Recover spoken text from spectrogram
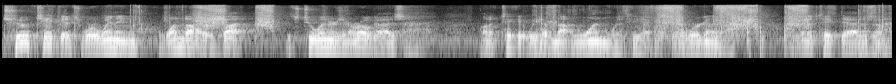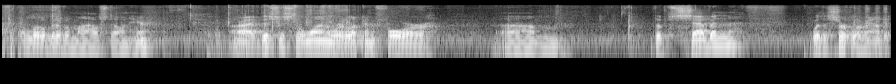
two tickets were winning one dollar, but it's two winners in a row, guys. On a ticket we have not won with yet. So we're gonna we're gonna take that as a, a little bit of a milestone here. All right, this is the one we're looking for. Um, the seven with a circle around it.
